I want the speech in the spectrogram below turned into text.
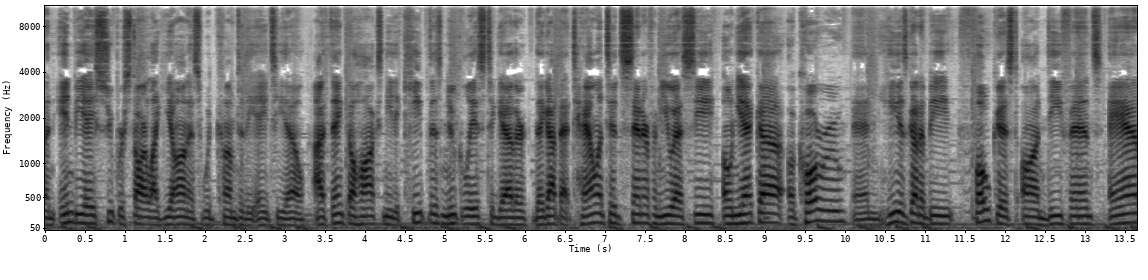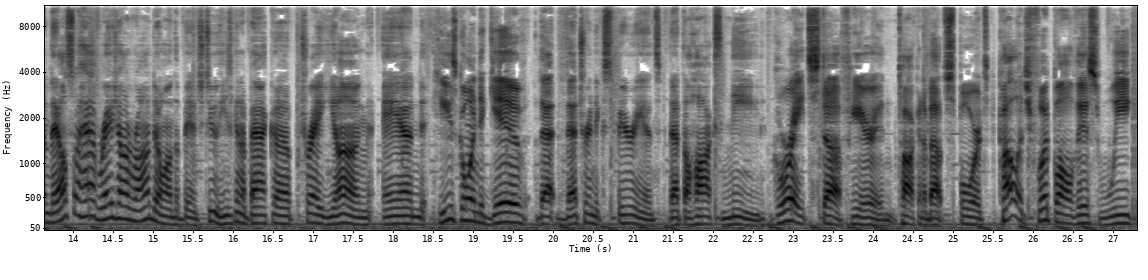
an NBA superstar like Giannis would come to the ATL. I think the Hawks need to keep this nucleus together. They got that talented center from USC, Onyeka Okoro, and he is going to be focused on defense. And they also have Rajon Rondo on the bench too. He's going to back up Trae Young, and he's going to give that veteran experience that the Hawks need. Great stuff here in talking about sports. College football this week.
